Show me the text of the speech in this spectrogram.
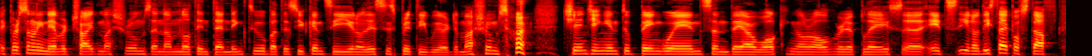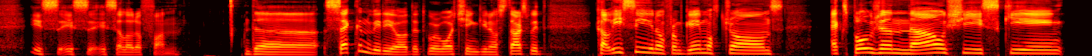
I personally never tried mushrooms and I'm not intending to, but as you can see, you know, this is pretty weird. The mushrooms are changing into penguins and they are walking all over the place. Uh, it's, you know, this type of stuff is, is, is a lot of fun. The second video that we're watching, you know, starts with Khaleesi, you know, from Game of Thrones. Explosion. Now she's skiing.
